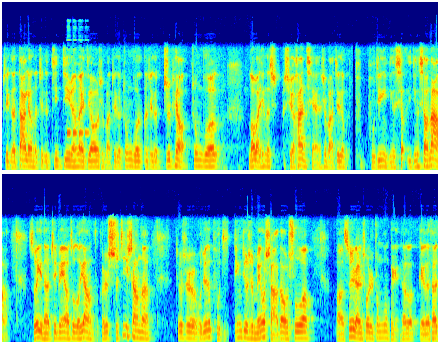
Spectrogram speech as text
这个大量的这个金金元外交是吧？这个中国的这个支票，中国老百姓的血汗钱是吧？这个普普京已经笑已经笑纳了，所以呢这边要做做样子。可是实际上呢，就是我觉得普京就是没有傻到说，啊虽然说是中共给他了给了他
